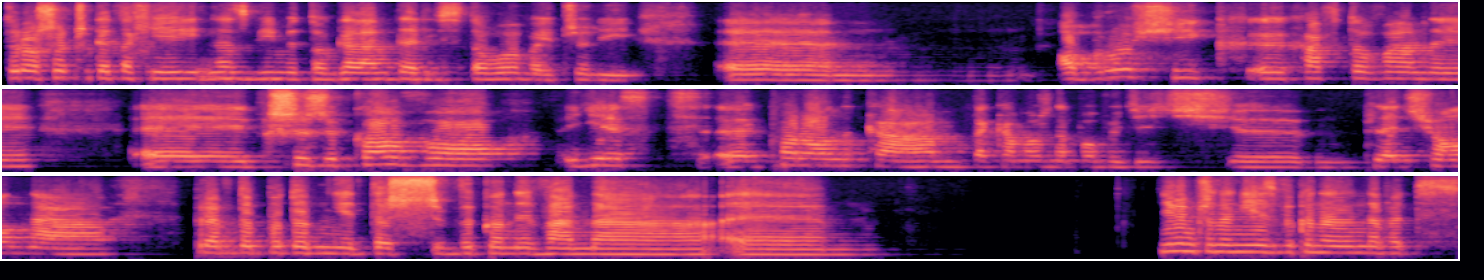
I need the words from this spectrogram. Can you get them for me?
troszeczkę takiej, nazwijmy to, galanterii stołowej, czyli obrusik e, haftowany, e, krzyżykowo, jest e, koronka, taka można powiedzieć pleciona, prawdopodobnie też wykonywana, nie wiem czy ona nie jest wykonana nawet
